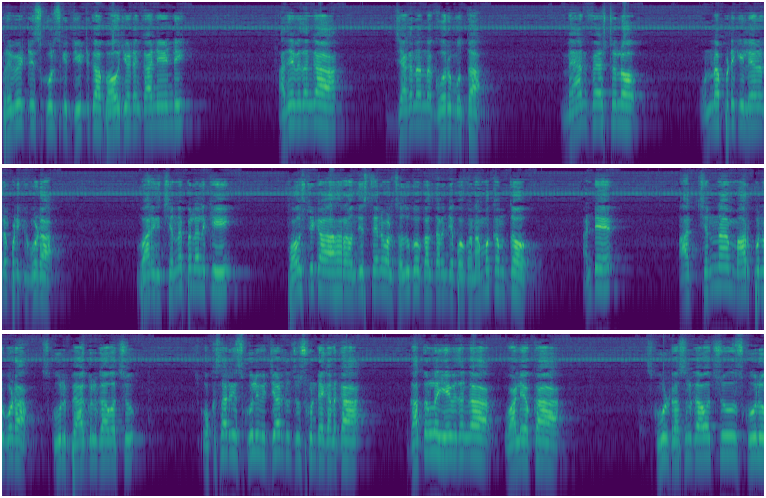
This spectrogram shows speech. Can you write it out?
ప్రైవేట్ స్కూల్స్కి ధీటుగా బాగు చేయడం కానివ్వండి అదేవిధంగా జగనన్న గోరు ముద్ద మేనిఫెస్టోలో ఉన్నప్పటికీ లేనప్పటికీ కూడా వారికి చిన్నపిల్లలకి పౌష్టిక ఆహారం అందిస్తేనే వాళ్ళు చదువుకోగలుగుతారని చెప్పి ఒక నమ్మకంతో అంటే ఆ చిన్న మార్పును కూడా స్కూల్ బ్యాగులు కావచ్చు ఒకసారి స్కూల్ విద్యార్థులు చూసుకుంటే కనుక గతంలో ఏ విధంగా వాళ్ళ యొక్క స్కూల్ డ్రెస్సులు కావచ్చు స్కూలు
